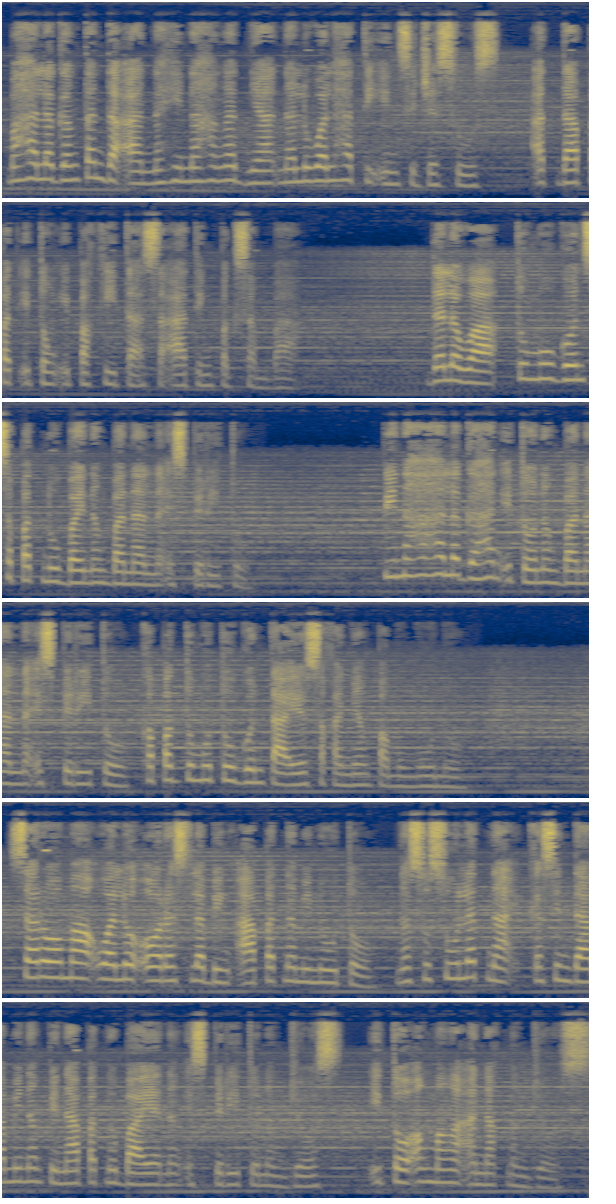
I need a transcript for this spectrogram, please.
mahalagang tandaan na hinahangad niya na luwalhatiin si Jesus at dapat itong ipakita sa ating pagsamba. Dalawa, tumugon sa patnubay ng banal na espiritu. Pinahahalagahan ito ng banal na espiritu kapag tumutugon tayo sa kanyang pamumuno. Sa Roma 8 oras 14 na minuto, nasusulat na kasindami ng pinapatnubayan ng Espiritu ng Diyos, ito ang mga anak ng Diyos.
